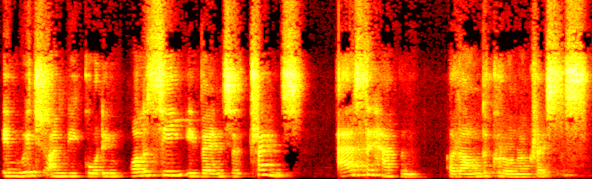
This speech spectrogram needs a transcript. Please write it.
in which I'm decoding policy, events, and trends as they happen around the corona crisis.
